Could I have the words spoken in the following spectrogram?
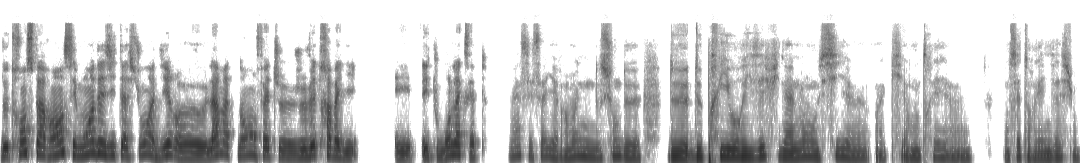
de transparence et moins d'hésitation à dire euh, là maintenant en fait je, vais travailler et, et, tout le monde l'accepte. C'est ça, il y a vraiment une notion de, de, prioriser finalement aussi euh, qui est rentrée dans cette organisation.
